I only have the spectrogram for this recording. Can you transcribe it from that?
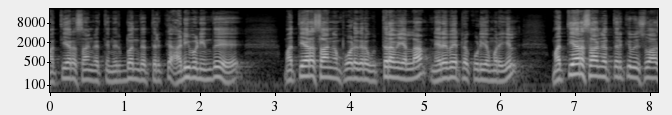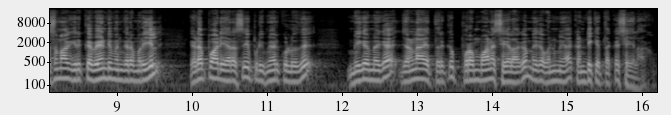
மத்திய அரசாங்கத்தின் நிர்பந்தத்திற்கு அடிபணிந்து மத்திய அரசாங்கம் போடுகிற உத்தரவையெல்லாம் நிறைவேற்றக்கூடிய முறையில் மத்திய அரசாங்கத்திற்கு விசுவாசமாக இருக்க வேண்டும் என்கிற முறையில் எடப்பாடி அரசு இப்படி மேற்கொள்வது மிக மிக ஜனநாயகத்திற்கு புறம்பான செயலாகும் மிக வன்மையாக கண்டிக்கத்தக்க செயலாகும்.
